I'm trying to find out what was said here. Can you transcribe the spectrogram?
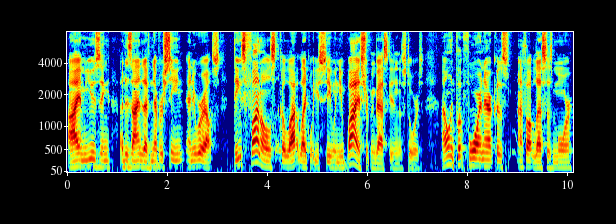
I am using a design that I've never seen anywhere else. These funnels look a lot like what you see when you buy a stripping basket in the stores. I only put four in there because I thought less is more.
